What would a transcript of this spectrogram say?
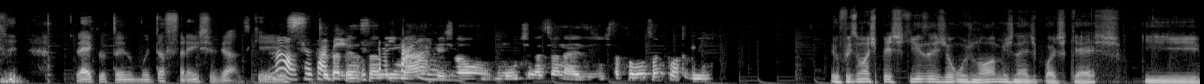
Leque, eu tô indo muito à frente, viado. Que Não, isso? você tá, Você tá pensando você em tá marcas não, multinacionais. A gente tá falando só em português. Eu fiz umas pesquisas de alguns nomes, né, de podcast e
